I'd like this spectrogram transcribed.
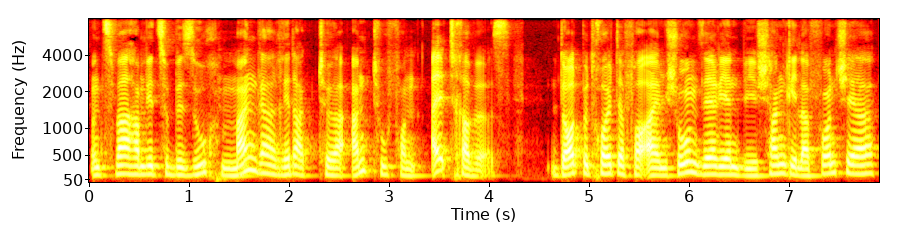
Und zwar haben wir zu Besuch Manga-Redakteur Antu von Ultraverse. Dort betreut er vor allem schon Serien wie Shangri-La Frontier,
